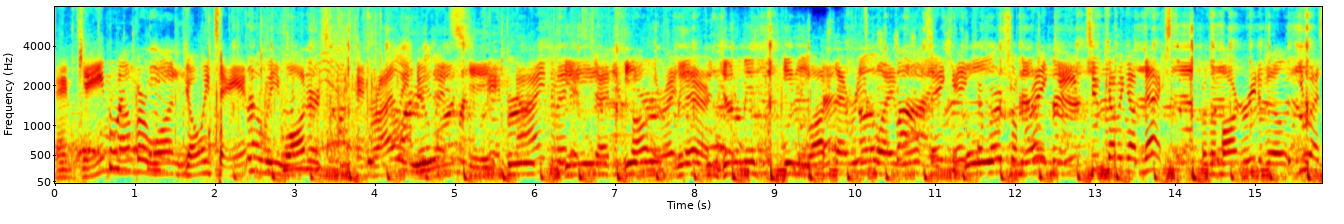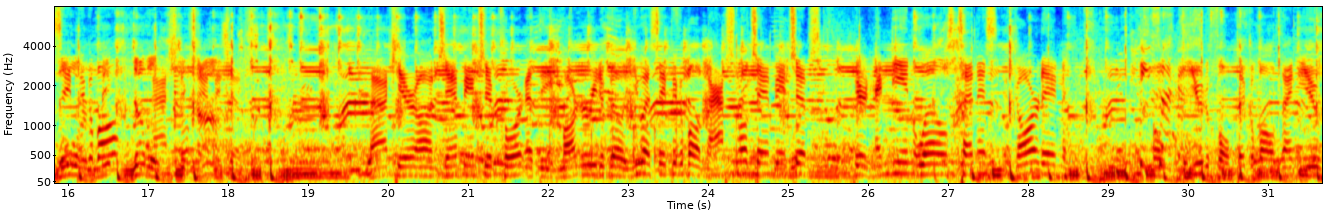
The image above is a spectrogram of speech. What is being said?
And game number one going to Anna Lee Waters and Riley Newman in nine minutes. Chad, you called it right there. and gentlemen, in Watch that replay. We'll take a commercial commercial break. Game two coming up next from the Margaritaville USA More Pickleball National kicks. Championships. Back here on championship court at the Margaritaville USA Pickleball National Championships here at Indian Wells Tennis Garden. 15 seconds. Uh, beautiful pickleball venue.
